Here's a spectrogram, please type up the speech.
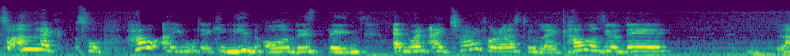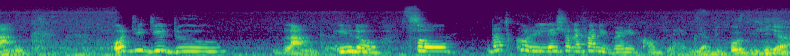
so I'm like, so how are you taking in all these things? And when I try for us to like, how was your day? Blank. What did you do? Blank. You know. So that correlation, I find it very complex. Yeah, because here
